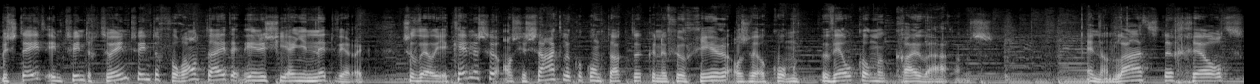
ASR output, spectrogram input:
Besteed in 2022 vooral tijd en energie aan je netwerk. Zowel je kennissen als je zakelijke contacten kunnen fungeren als welkom, welkome kruiwagens. En dan laatste, geld.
